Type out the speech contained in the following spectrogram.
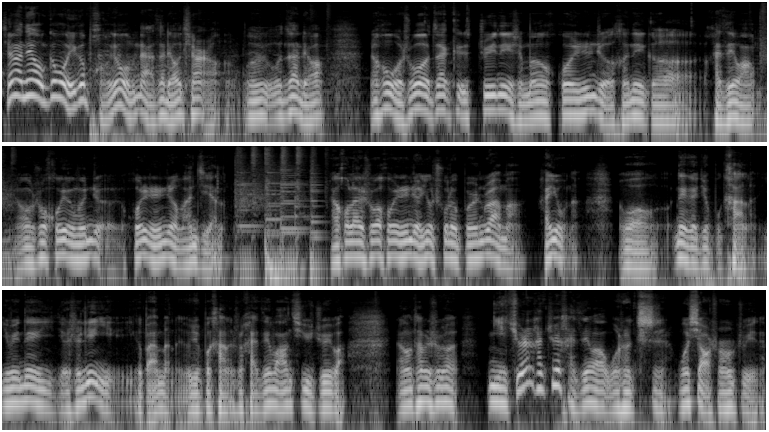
前两天我跟我一个朋友，我们俩在聊天啊，我我在聊，然后我说我在追那什么火影忍者和那个海贼王，然后说火影忍者火影忍者完结了，然后后来说火影忍者又出了博人传嘛，还有呢，我那个就不看了，因为那已经是另一一个版本了，我就不看了。说海贼王继续追吧，然后他们说你居然还追海贼王，我说是我小时候追的，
